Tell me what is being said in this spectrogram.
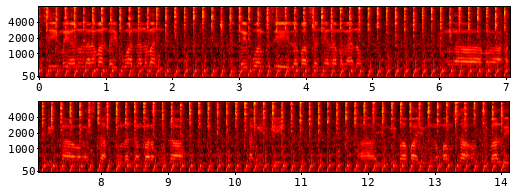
Kasi may ano na naman, may buwan na naman. Pag may buwan kasi labasan niya ng mga ano, yung mga mga active na mga isda tulad ng barakuda, tangigi, ah, yung iba pa, yung mga mamsa o tribali,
